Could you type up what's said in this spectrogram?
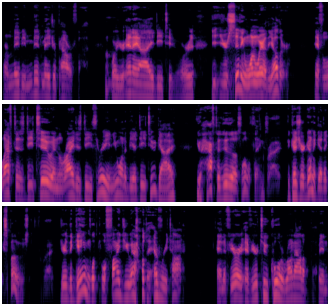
or maybe mid-major Power 5 Mhm. or you're NAI D2 or you're sitting one way or the other. If left is D2 and right is D3 and you want to be a D2 guy, you have to do those little things Right, because you're going to get exposed. right. You're the game will, will find you out every time. And if you're if you're too cool to run out of, I mean,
